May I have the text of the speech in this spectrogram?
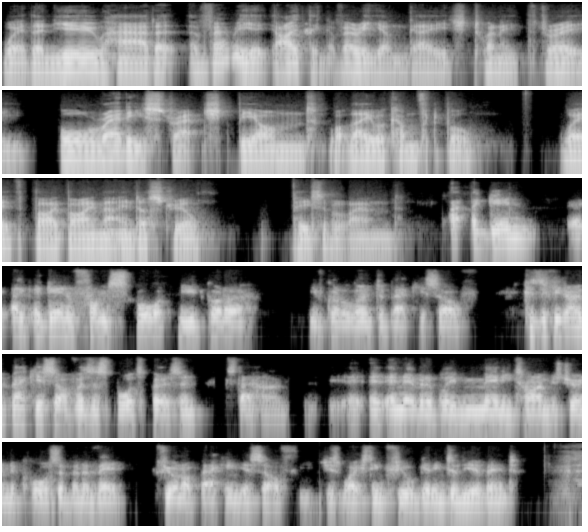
with. And you had a, a very, I think, a very young age, 23, already stretched beyond what they were comfortable with by buying that industrial piece of land. Again, again from sport, you've got to you've got to learn to back yourself. Because if you don't back yourself as a sports person, stay home. Inevitably, many times during the course of an event, if you're not backing yourself, you're just wasting fuel getting to the event.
